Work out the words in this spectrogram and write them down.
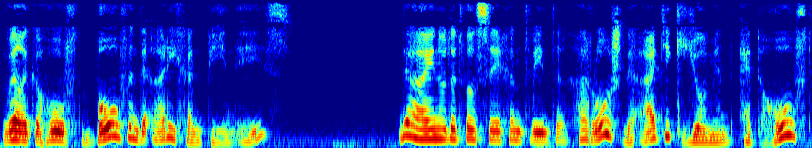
welke hoofd boven de arichanpin is, de Aino, dat wil zeggen 20, Harosh, de Atik Jomen, het hoofd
